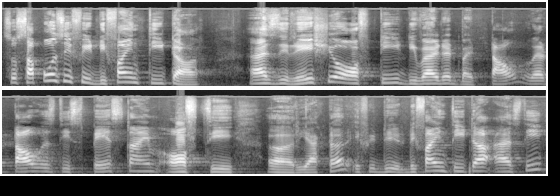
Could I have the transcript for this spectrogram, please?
So, suppose if we define theta as the ratio of t divided by tau, where tau is the space time of the uh, reactor. If we de define theta as the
